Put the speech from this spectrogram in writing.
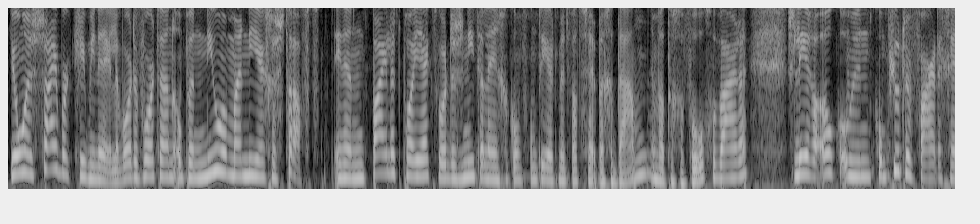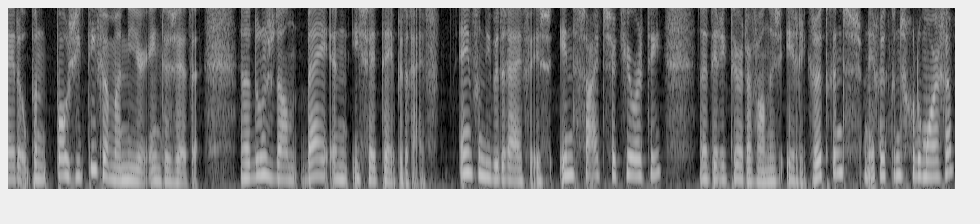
Jonge cybercriminelen worden voortaan op een nieuwe manier gestraft in een pilotproject worden ze niet alleen geconfronteerd met wat ze hebben gedaan... en wat de gevolgen waren. Ze leren ook om hun computervaardigheden op een positieve manier in te zetten. En dat doen ze dan bij een ICT-bedrijf. Een van die bedrijven is Insight Security. En de directeur daarvan is Erik Rutkens. Meneer Rutkens, goedemorgen.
